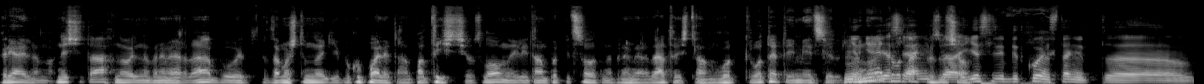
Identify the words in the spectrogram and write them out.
реально ноль. На счетах ноль, например, да, будет, потому что многие покупали там по тысяче условно или там по 500, например, да, то есть там вот, вот это имеется в виду. Не, Меня ну, это вот так они, прозвучало. Да, если биткоин станет э,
